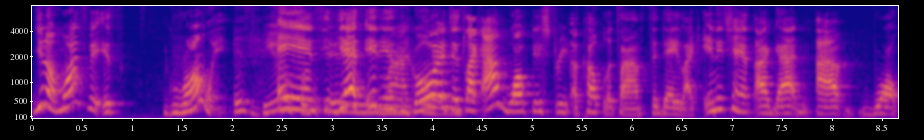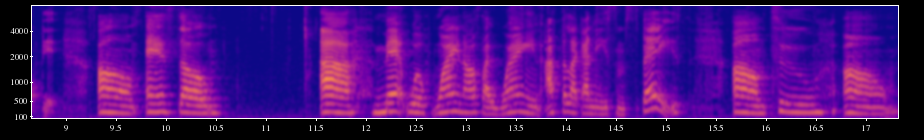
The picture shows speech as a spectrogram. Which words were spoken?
you know, Martinsville is growing. It's beautiful. And too, yes, it is gorgeous. there. Like I've walked this street a couple of times today. Like any chance I got, I walked it. Um, and so I met with Wayne. I was like, Wayne, I feel like I need some space um to um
